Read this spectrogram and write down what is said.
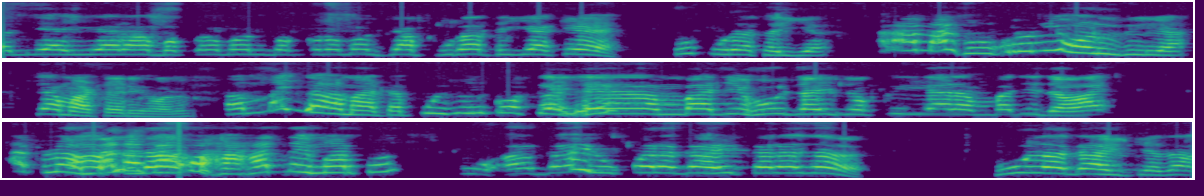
અલ્યા યાર આ બકરોમાં ને બકરોમાં જ્યાં પૂરા થઈ ગયા કે? શું પૂરા થઈ ગયા? આ માર છોકરું નહીં હોણું છે લ્યા ક્યાં માટે હોવાનું અંબાઈ જવા માટે. પૂછ્યું કો કે અંબાજી હું જઈ ચોકી યાર અંબાજી જવાય. આપણો અંબાલા કાકો હાથ નહીં મારતો. અગાહી ઉપર અગાહી કરે છે. ફૂલ અગાહી કે છે.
